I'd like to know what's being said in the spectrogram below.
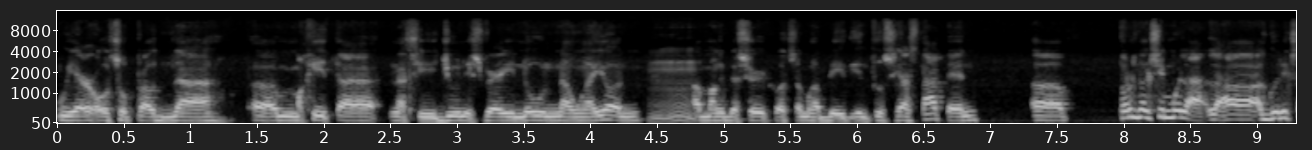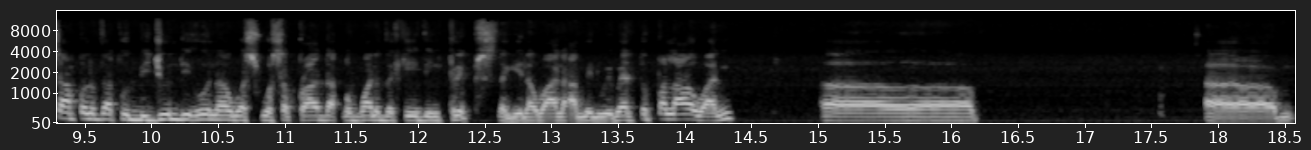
we are also proud na uh, makita na si June is very known now ngayon mm. among the circuits sa mga blade enthusiasts natin. Uh, pero nagsimula, uh, a good example of that would be June Una was was a product of one of the caving trips na ginawa namin. We went to Palawan. Uh, um,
